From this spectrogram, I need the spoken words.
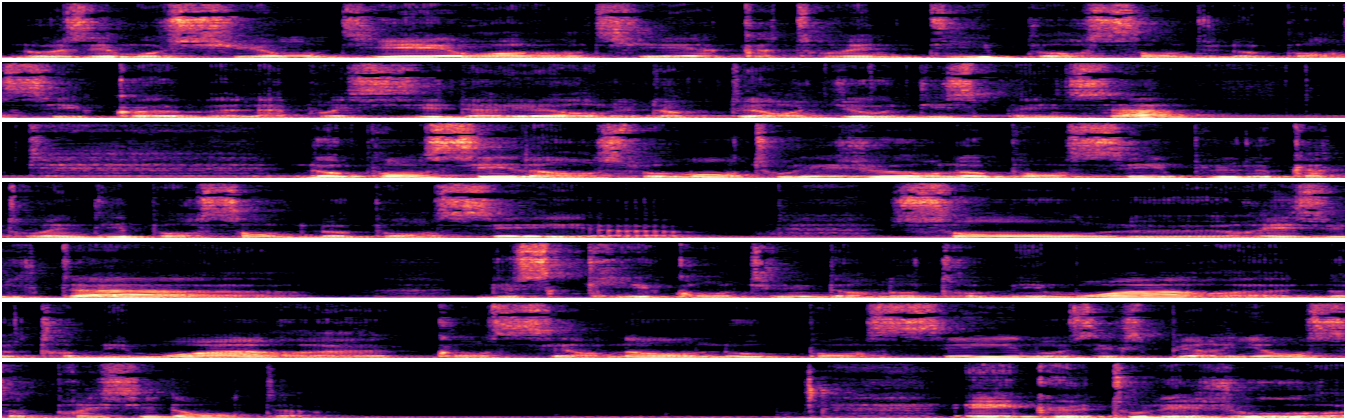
nos émotions d'hier ou avant-hier, 90% de nos pensées, comme l'a précisé d'ailleurs le docteur Joe Dispenza, nos pensées, là, en ce moment, tous les jours, nos pensées, plus de 90% de nos pensées euh, sont le résultat euh, de ce qui est contenu dans notre mémoire, euh, notre mémoire concernant nos pensées, nos expériences précédentes. Et que tous les jours,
